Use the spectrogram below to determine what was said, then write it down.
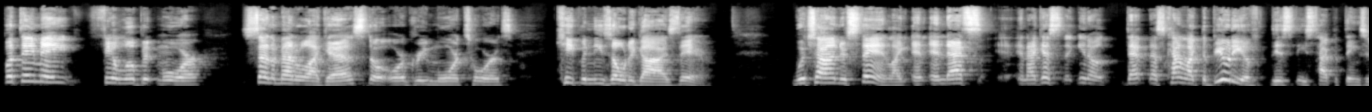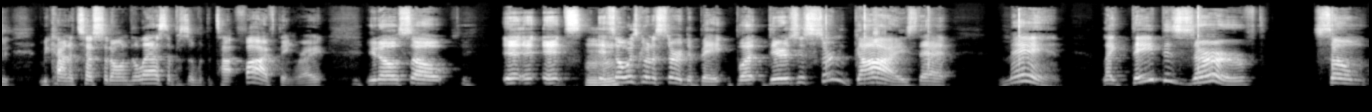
but they may feel a little bit more sentimental, I guess, or, or agree more towards keeping these older guys there which I understand. Like, and and that's and I guess you know that that's kind of like the beauty of this these type of things. We kind of tested on the last episode with the top five thing, right? You know, so it, it, it's Mhm. it's always going to stir debate, but there's just certain guys that man, like they deserved some.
